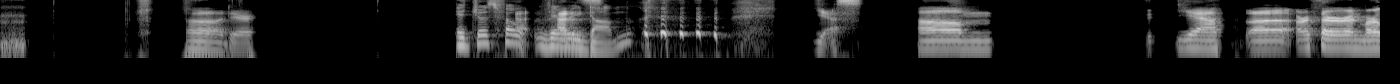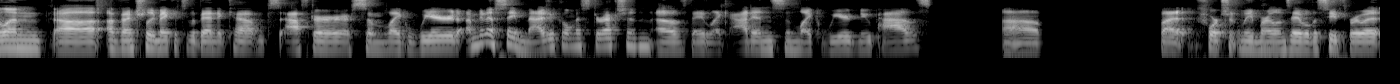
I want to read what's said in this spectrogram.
Oh dear. It just felt That- that very is- dumb. Yes. Um. Yeah. Uh, Arthur and Merlin uh, eventually make it to the bandit camps after some like weird. I'm gonna say magical misdirection of they like add in some like weird new paths. Um. But fortunately, Merlin's able to see through it,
